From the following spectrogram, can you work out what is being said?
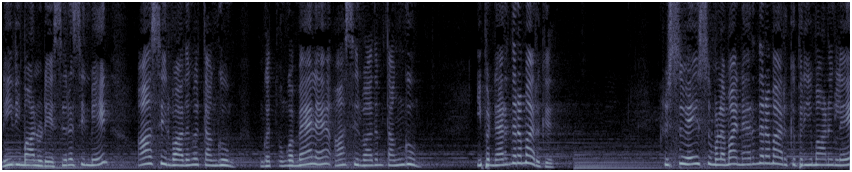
நீதிமானுடைய சிரசின் மேல் ஆசீர்வாதங்கள் தங்கும். உங்க உங்க மேல ஆசீர்வாதம் தங்கும். இப்ப நிரந்தரமா இருக்கு. கிறிஸ்துவேசு மூலமா நிரந்தரமா இருக்கு பிரியமானுங்களே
